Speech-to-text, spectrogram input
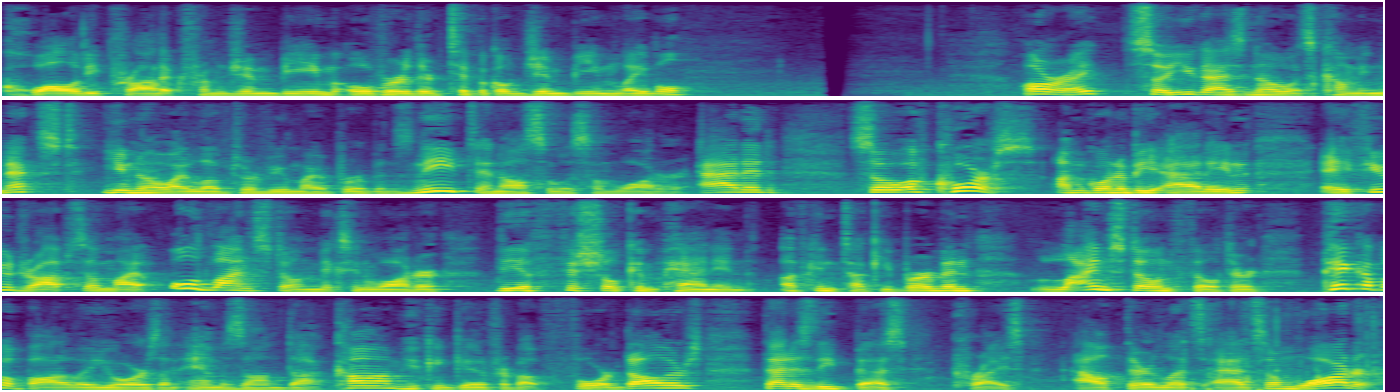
quality product from Jim Beam over their typical Jim Beam label. Alright, so you guys know what's coming next. You know I love to review my bourbons neat and also with some water added. So of course I'm going to be adding a few drops of my old limestone mixing water, the official companion of Kentucky Bourbon, limestone filter. Pick up a bottle of yours on Amazon.com. You can get it for about $4. That is the best price out there. Let's add some water.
